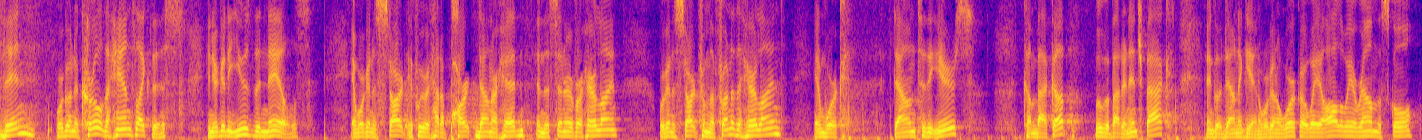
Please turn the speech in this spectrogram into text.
Then we're going to curl the hands like this, and you're going to use the nails, and we're going to start, if we had a part down our head in the center of our hairline, we're going to start from the front of the hairline and work down to the ears, come back up, move about an inch back, and go down again. We're going to work our way all the way around the skull.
